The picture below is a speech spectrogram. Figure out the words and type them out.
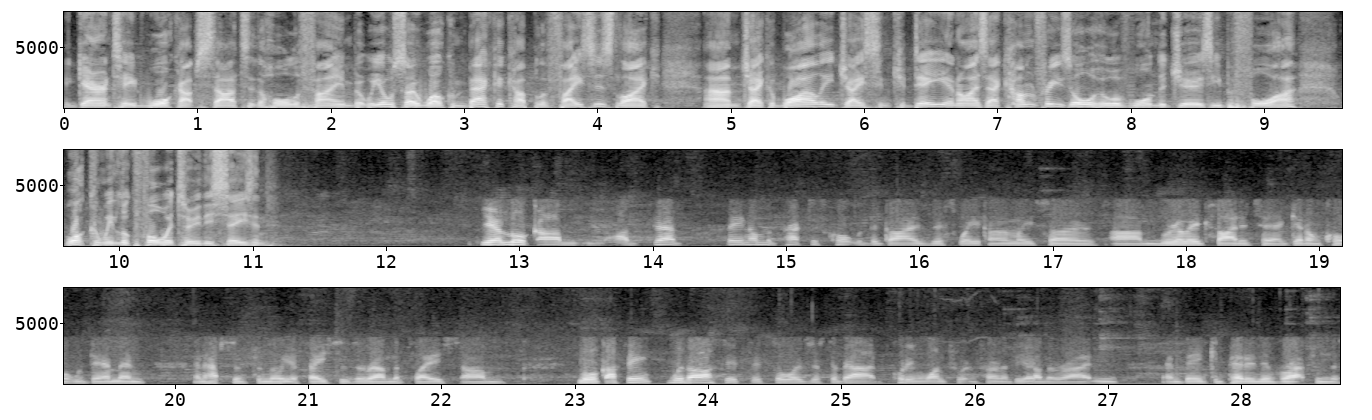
a guaranteed walk up start to the Hall of Fame. But we also welcome back a couple of faces like um, Jacob Wiley, Jason Cadee, and Isaac Humphries, all who have worn the jersey before. What can we look forward to this season? Yeah, look, um, I've been on the practice court with the guys this week only, so I'm um, really excited to get on court with them and, and have some familiar faces around the place. Um, look, I think with us, it's, it's always just about putting one foot in front of the other, right, and, and being competitive right from the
